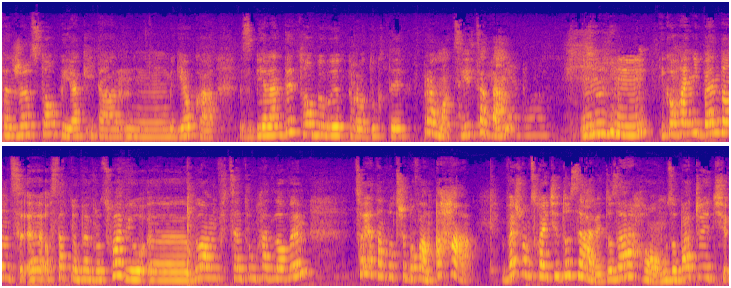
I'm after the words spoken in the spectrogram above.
ten żel stop, jak i ta mm, mgiełka z Bielendy to były produkty promocji. Co tam? Mhm. I kochani, będąc e, ostatnio we Wrocławiu, e, byłam w centrum handlowym. Co ja tam potrzebowałam? Aha! Weszłam, słuchajcie, do Zary, do Zara Home, zobaczyć, yy,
